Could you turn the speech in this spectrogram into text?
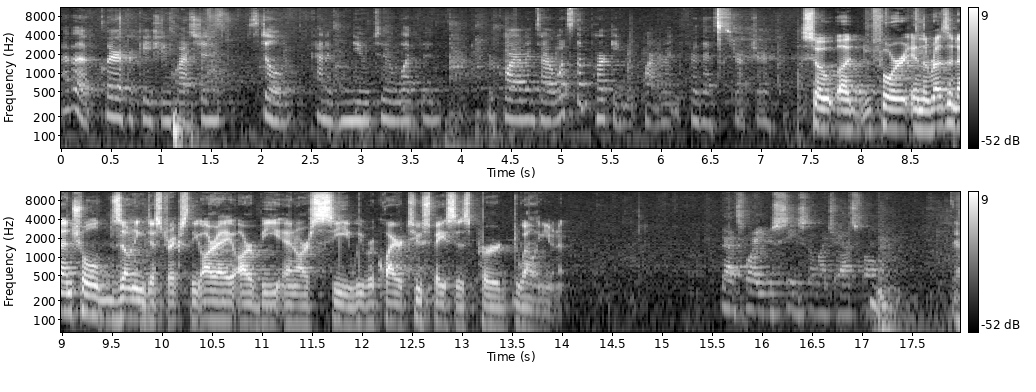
I have a clarification question, still kind of new to what the requirements are. What's the parking requirement for this structure? So uh, for, in the residential zoning districts, the RA, RB, and RC, we require two spaces per dwelling unit. That's why you see so much asphalt. Yeah.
